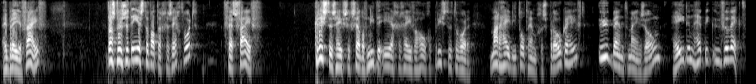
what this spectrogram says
Hebreeën 5. Dat is dus het eerste wat er gezegd wordt. Vers 5. Christus heeft zichzelf niet de eer gegeven hoge priester te worden, maar hij die tot hem gesproken heeft. U bent mijn zoon, heden heb ik u verwekt.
